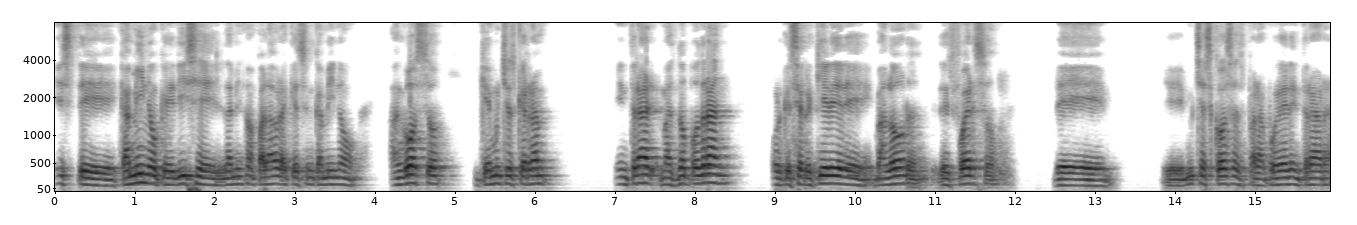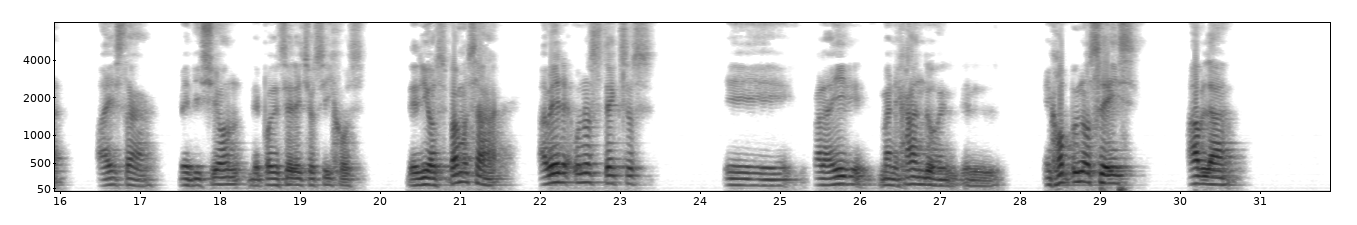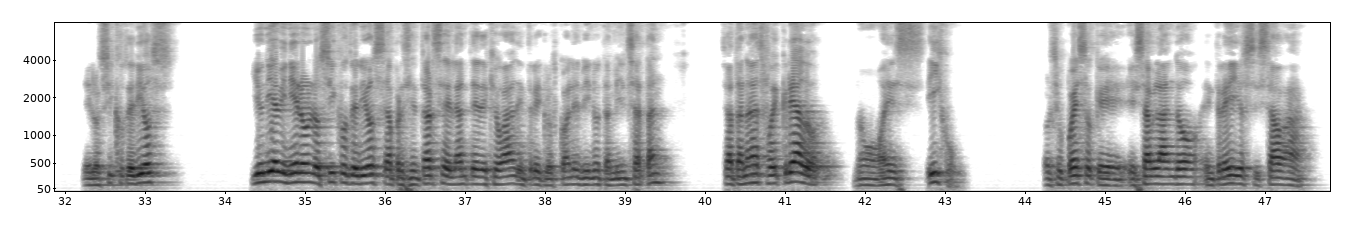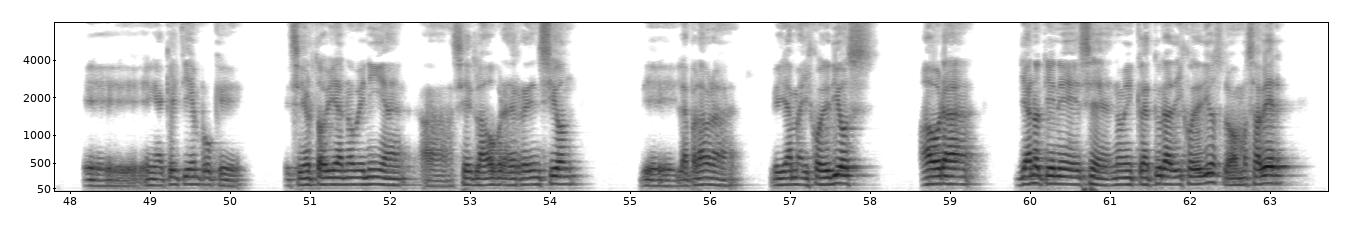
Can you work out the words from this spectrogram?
este camino que dice la misma palabra que es un camino angosto y que muchos querrán entrar, mas no podrán, porque se requiere de valor, de esfuerzo, de eh, muchas cosas para poder entrar a esta bendición de poder ser hechos hijos de Dios. Vamos a, a ver unos textos eh, para ir manejando. El, el, en Job 1.6 habla de los hijos de Dios. Y un día vinieron los hijos de Dios a presentarse delante de Jehová, entre los cuales vino también Satán. Satanás fue creado, no es hijo. Por supuesto que está hablando, entre ellos estaba eh, en aquel tiempo que el Señor todavía no venía a hacer la obra de redención, la palabra le llama hijo de Dios, ahora ya no tiene esa nomenclatura de hijo de Dios, lo vamos a ver,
